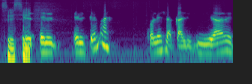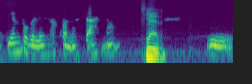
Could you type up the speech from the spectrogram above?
sí, sí. El, el, tema es cuál es la calidad de tiempo que les das cuando estás, ¿no? Claro. Y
